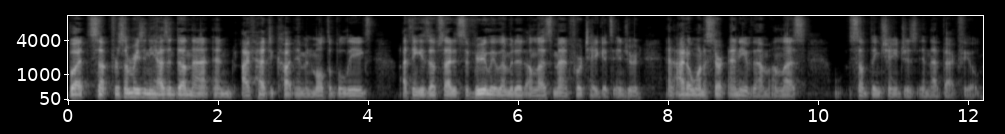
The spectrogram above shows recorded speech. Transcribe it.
but for some reason he hasn't done that, and I've had to cut him in multiple leagues. I think his upside is severely limited unless Matt Forte gets injured, and I don't want to start any of them unless something changes in that backfield.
